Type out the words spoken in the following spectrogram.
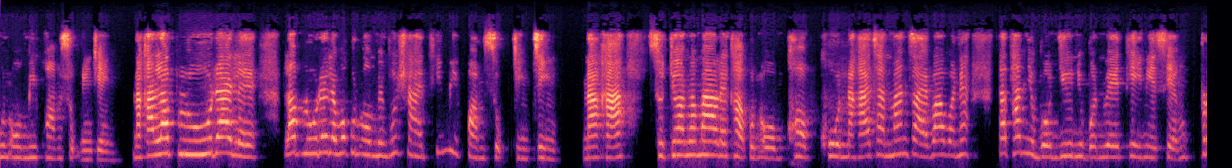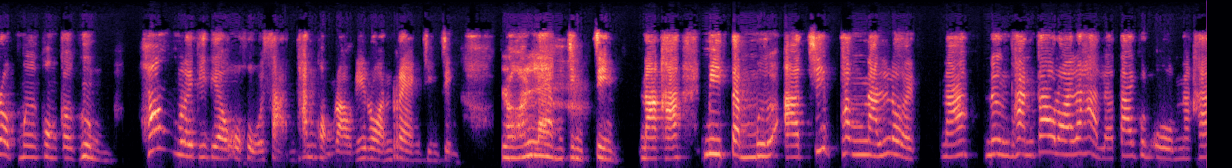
คุณโอมมีความสุขจริง ๆนะคะ รับรู้ได้เลย รับรู้ได้เลยว่าคุณโอมเป็นผู้ชายที่มีความสุขจริง ๆนะคะ สุดยอดมากๆเลยค่ะ คุณโอมขอบคุณนะคะฉันมั่นใจว่าวันนี้ถ้าท่านอยู่บนยืนอยู่บนเวทีเนี่ยเสียงปรบมือคงกระหึ่มห้องเลยทีเดียวโอ้โหสารท่านของเรานี่ร้อนแรงจริง ๆ ร้อนแรงจริง ๆนะคะ มีแต่มืออาชีพทั้งนั้นเลย นะหนึ่งพันเก้าร้อยรหัสแล้วใต้คุณโอมนะคะ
